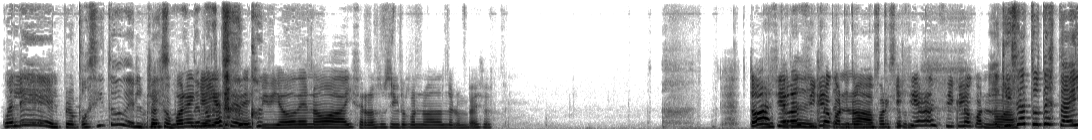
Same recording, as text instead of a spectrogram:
¿cuál es el propósito del Se beso supone de que ella se con- despidió de Noah y cerró su ciclo con Noah dándole un beso. Todas cierran ciclo con el Noah. ¿Por qué cierran ciclo con Noah? Quizás tú te estás ahí,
